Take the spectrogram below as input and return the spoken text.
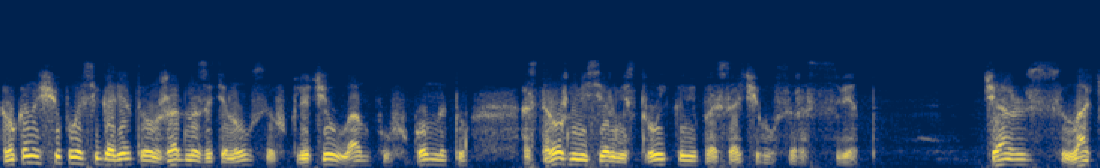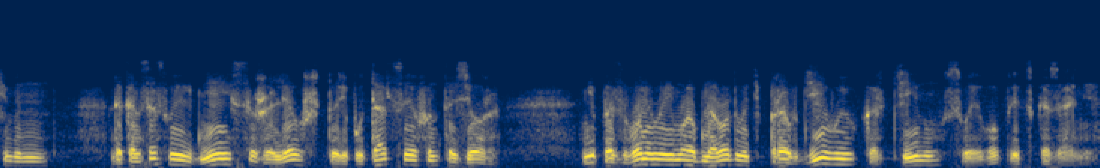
Рука нащупала сигарету, он жадно затянулся, выключил лампу. В комнату осторожными серыми струйками просачивался рассвет. Чарльз Лакимин до конца своих дней сожалел, что репутация фантазера не позволила ему обнародовать правдивую картину своего предсказания.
